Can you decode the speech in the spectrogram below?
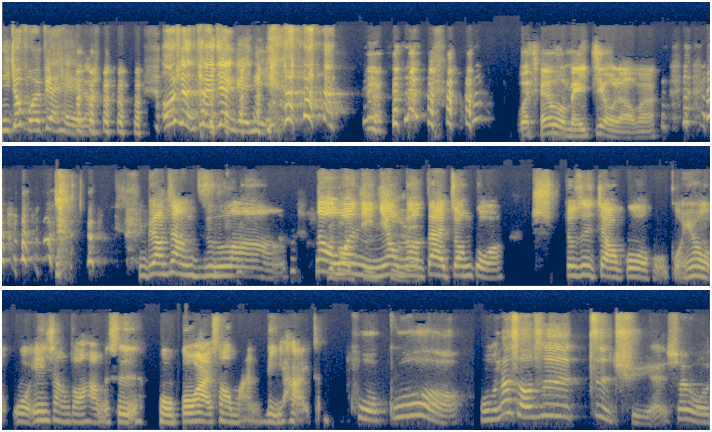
你就不会变黑了。我选推荐给你。我觉得我没救了，好吗？你不要这样子啦。那我问你，你有没有在中国就是叫过火锅？因为我印象中他们是火锅外送蛮厉害的。火锅，我们那时候是自取哎，所以我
